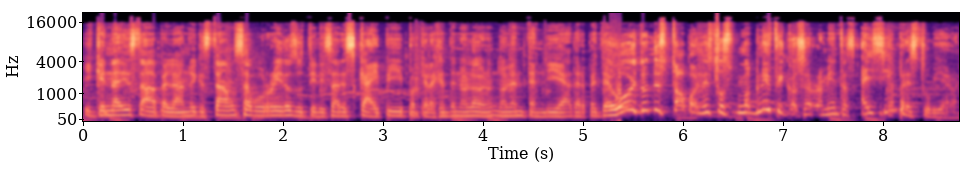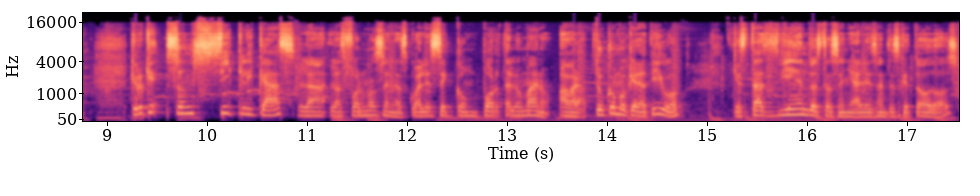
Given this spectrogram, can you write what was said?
y que nadie estaba pelando y que estábamos aburridos de utilizar Skype porque la gente no lo, no lo entendía. De repente, ¡Uy! ¿Dónde estaban estas magníficas herramientas? Ahí siempre estuvieron. Creo que son cíclicas la- las formas en las cuales se comporta el humano. Ahora, tú como creativo, que estás viendo estas señales antes que todos,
